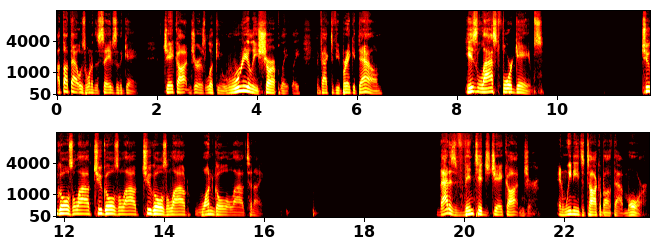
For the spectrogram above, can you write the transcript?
I thought that was one of the saves of the game. Jake Oettinger is looking really sharp lately. In fact, if you break it down, his last four games, two goals allowed, two goals allowed, two goals allowed, one goal allowed tonight. That is vintage Jake Oettinger. And we need to talk about that more.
